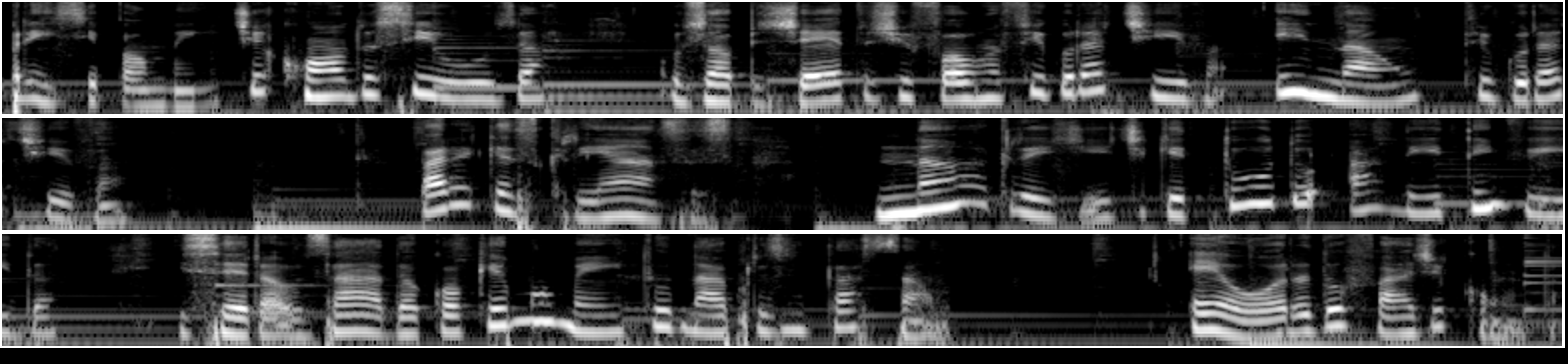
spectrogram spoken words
principalmente quando se usa os objetos de forma figurativa e não figurativa. Para que as crianças não acreditem que tudo ali tem vida e será usado a qualquer momento na apresentação. É hora do faz de conta.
